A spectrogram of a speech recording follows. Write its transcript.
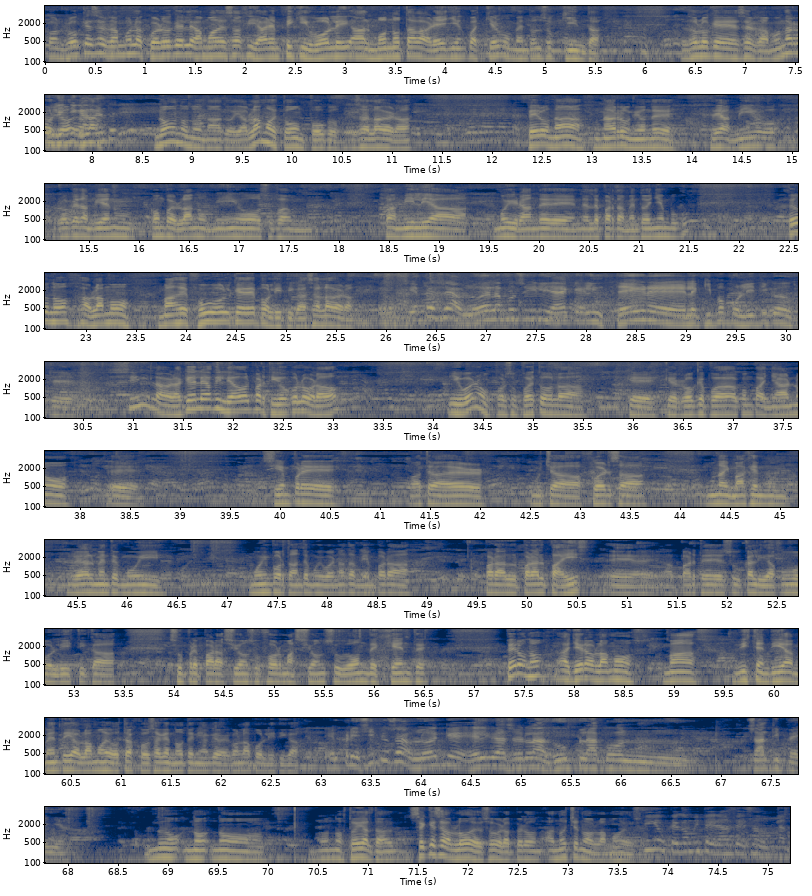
Con Roque cerramos el acuerdo que le vamos a desafiar en piquibole al Mono Tabarelli en cualquier momento en su quinta. Eso es lo que cerramos. Una reunión. No, no, no, nada todavía. Hablamos de todo un poco, esa es la verdad. Pero nada, una reunión de, de amigos. Creo que también un compueblano mío, su familia muy grande en el departamento de Ñembucú. Pero no, hablamos más de fútbol que de política, esa es la verdad. Siempre se habló de la posibilidad de que él integre el equipo político de ustedes. Sí, la verdad que él es afiliado al Partido Colorado. Y bueno, por supuesto, la, que, que Roque pueda acompañarnos eh, siempre va a traer mucha fuerza, una imagen realmente muy, muy importante, muy buena también para, para el, para el país, eh, aparte de su calidad futbolística, su preparación, su formación, su don de gente. Pero no, ayer hablamos más distendidamente y hablamos de otras cosas que no tenían que ver con la política. En principio se habló de que él iba a hacer la dupla con Santi Peña. No, no, no, no, no estoy al tanto. Sé que se habló de eso, ¿verdad? Pero anoche no hablamos de eso. ¿Sigue usted como integrante de esa dupla?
